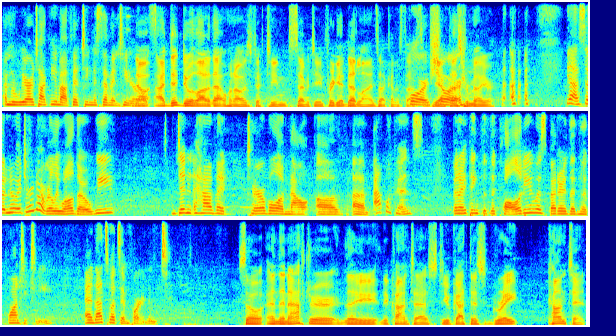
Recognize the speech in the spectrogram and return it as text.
I mean, we are talking about 15 to 17 year Now, olds. I did do a lot of that when I was 15, 17. Forget deadlines, that kind of stuff. For So, Yeah, sure. that's familiar. yeah, so no, it turned out really well though. We didn't have a terrible amount of um, applicants, but I think that the quality was better than the quantity. And that's what's important. So, and then after the the contest, you've got this great content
